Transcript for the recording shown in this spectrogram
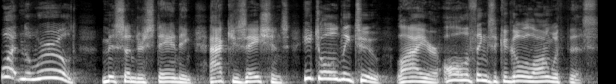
What in the world? Misunderstanding, accusations. He told me to, liar, all the things that could go along with this.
